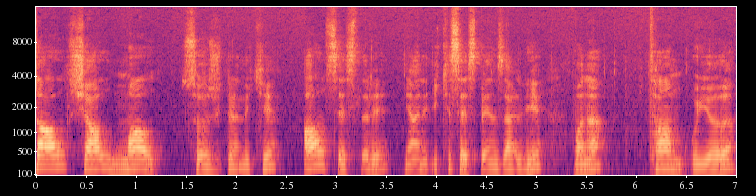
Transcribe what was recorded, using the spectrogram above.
Dal, şal, mal sözcüklerindeki al sesleri yani iki ses benzerliği bana tam uyağı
